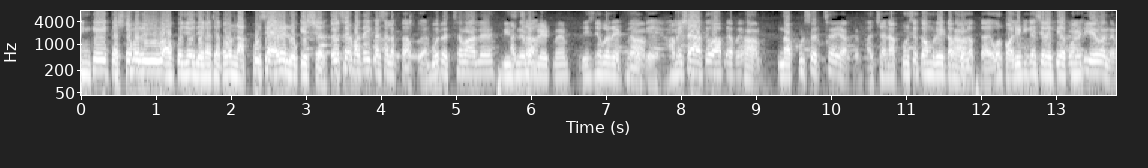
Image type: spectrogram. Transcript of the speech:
इनके कस्टमर रिव्यू आपको जो देना चाहता हूँ नागपुर से आए हैं लोकेश सर। तो सर बताइए कैसा लगता है आपको बहुत अच्छा माल है रीजनेबल अच्छा। रेट में। रीजनेबल रेट में हाँ। ओके हमेशा आते हो आप यहाँ पे? हाँ। नागपुर से अच्छा है यहाँ पे। अच्छा नागपुर से कम रेट आपको हाँ। लगता है। और क्वालिटी कैसी रहती है क्वालिटी ए वन है।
